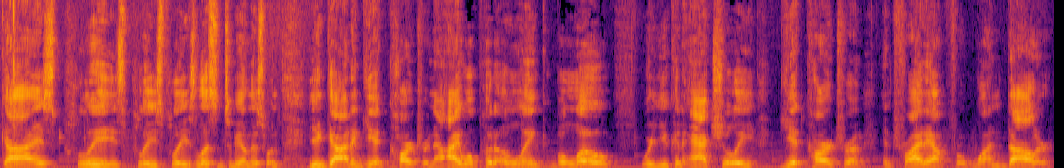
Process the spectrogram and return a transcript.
Guys please please please listen to me on this one. You got to get Kartra. Now I will put a link below where you can actually get Kartra and try it out for one dollar.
